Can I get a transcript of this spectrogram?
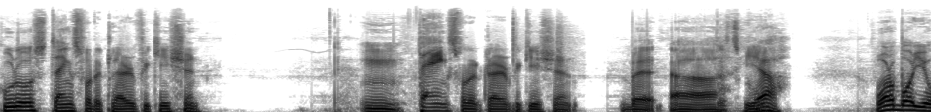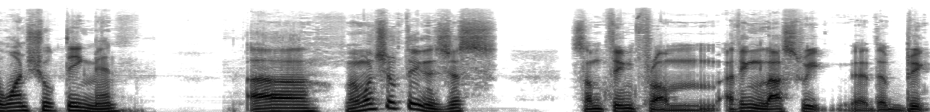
kudos, thanks for the clarification. Mm. Thanks for the clarification. But uh, cool. yeah, what about your one shiok thing, man? Uh, my one shiok thing is just something from I think last week the, the big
